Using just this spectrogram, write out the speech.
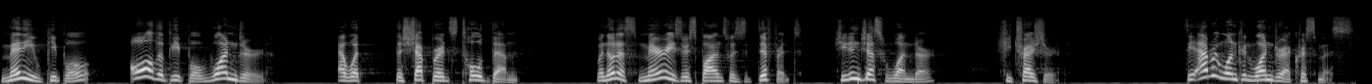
many people, all the people wondered at what the shepherds told them. But notice Mary's response was different. She didn't just wonder, she treasured. See, everyone can wonder at Christmas.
